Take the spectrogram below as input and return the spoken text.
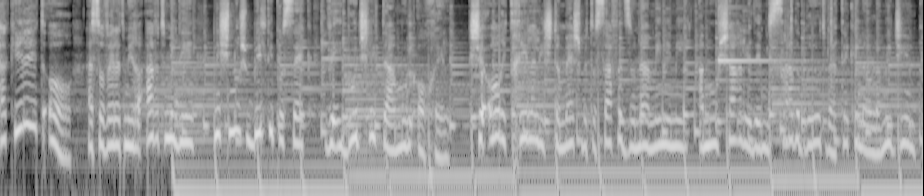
הכירי את אור, הסובלת מרעב תמידי, נשנוש בלתי פוסק ואיבוד שליטה מול אוכל. כשאור התחילה להשתמש בתוסף התזונה מינימי, המאושר על ידי משרד הבריאות והתקן העולמי GMP,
